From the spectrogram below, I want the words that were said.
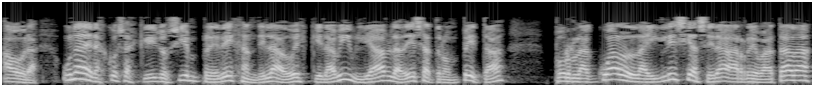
Ahora, una de las cosas que ellos siempre dejan de lado es que la Biblia habla de esa trompeta por la cual la iglesia será arrebatada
